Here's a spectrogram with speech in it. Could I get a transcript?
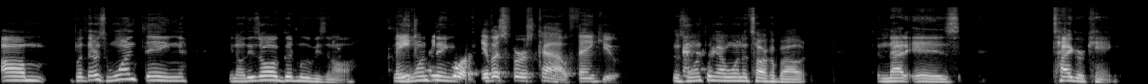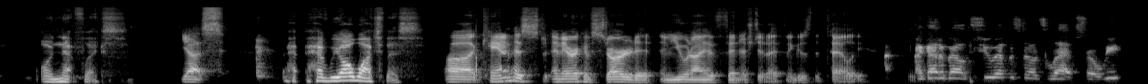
um but there's one thing you know these are all good movies and all there's one thing Give us first cow. Thank you. there's one thing i want to talk about and that is tiger king on netflix Yes. H- have we all watched this Uh, Cam has and Eric have started it, and you and I have finished it. I think is the tally. I got about two episodes left, so we.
